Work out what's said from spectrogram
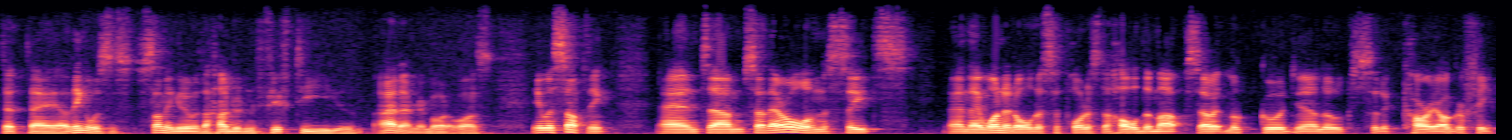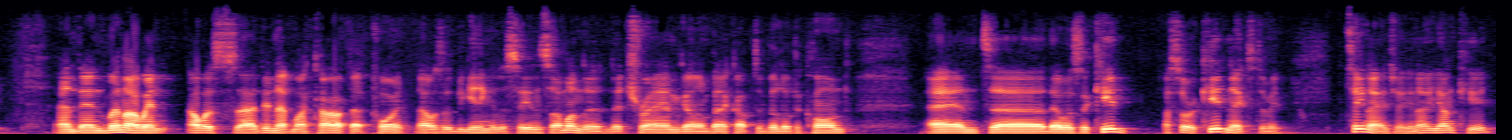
that they I think it was something to do with 150 I don't remember what it was. It was something, and um, so they're all in the seats and they wanted all the supporters to hold them up so it looked good, you know, a little sort of choreography. And then when I went, I was uh, didn't have my car at that point. That was the beginning of the season, so I'm on the, the tram going back up to Vila do Conde, and uh, there was a kid. I saw a kid next to me, teenager, you know, young kid,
